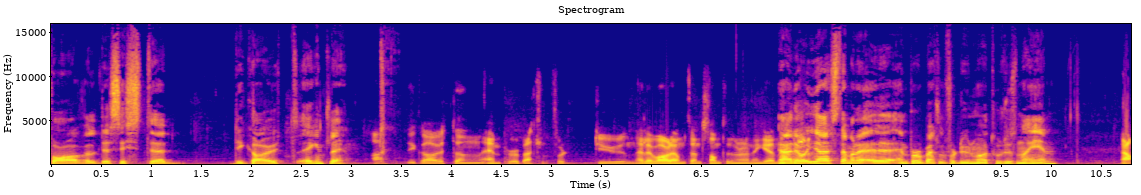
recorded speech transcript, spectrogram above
var vel det siste de ga ut, egentlig. Nei, de ga ut en Emperor Battle for Dune, eller var det omtrent samtidig med Renegade? Ja, var, ja, stemmer det. Uh, Emperor Battle for Dune var 2001. Ja.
